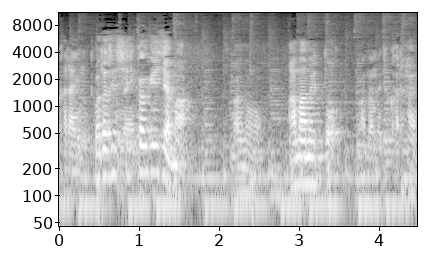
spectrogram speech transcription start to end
辛い。のと私は比較的じゃまああの甘めと。甘めと辛い、はい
